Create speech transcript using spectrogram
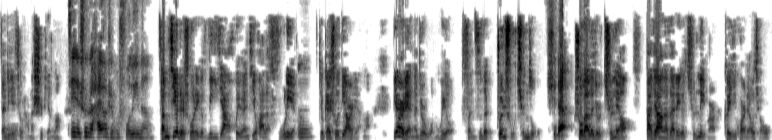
在这些嗯球场的视频了。接着说说还有什么福利呢？咱们接着说这个 V 加会员计划的福利啊，嗯，就该说第二点了。第二点呢，就是我们会有粉丝的专属群组，是的，说白了就是群聊，大家呢在这个群里边可以一块聊球。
